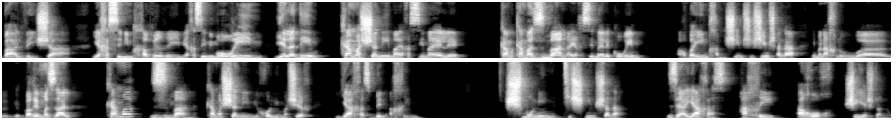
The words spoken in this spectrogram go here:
בעל ואישה, יחסים עם חברים, יחסים עם הורים, ילדים, כמה שנים היחסים האלה, כמה, כמה זמן היחסים האלה קורים? 40, 50, 60 שנה, אם אנחנו uh, ברי מזל, כמה זמן, כמה שנים יכול להימשך יחס בין אחים? 80-90 שנה. זה היחס הכי ארוך שיש לנו.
